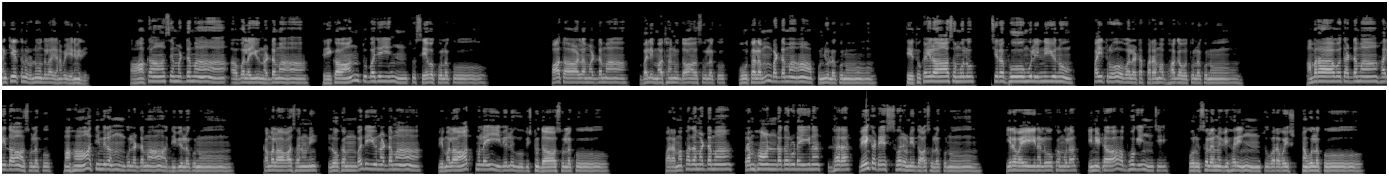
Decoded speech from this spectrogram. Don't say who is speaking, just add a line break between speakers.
సంకీర్తన రెండు వందల ఎనభై ఎనిమిది. ఆకాశమడ్డమా అవ్వలయు నడ్డమా శ్రీకాంతు భజయించు సేవకులకు. పాతాళమడ్డమా బలిమథను దాసులకు భూతలం బడ్డమా పుణ్యులకును. సేతు కైలాసములు చిరభూములిన్నియును పైత్రోవలట పరమ భాగవతులకును అమరావతడ్డమా హరిదాసులకు మహాతిమిరంబులడ్డమా దివ్యులకును కమలాసనుని లోకంబదియునడ్డమా విమలాత్ములై వెలుగు విష్ణుదాసులకు. పరమపదమడ్డమా బ్రహ్మాండధరుడైన ధర వెంకటేశ్వరుని దాసులకును. ఇరవైన లోకముల ఇనిటా భోగించి వరుసలను విహరించు వరవైష్ణవులకు.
